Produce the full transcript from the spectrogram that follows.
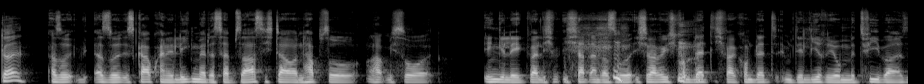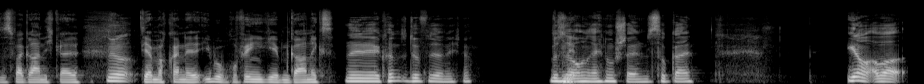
Geil. Also, also es gab keine Liegen mehr, deshalb saß ich da und hab so, hab mich so hingelegt, weil ich, ich hatte einfach so, ich war wirklich komplett, ich war komplett im Delirium mit Fieber. Also es war gar nicht geil. Ja. Die haben auch keine Ibuprofen gegeben, gar nichts. Nee, nee, können, dürfen sie ja nicht, ne? Müssen Nee. wir auch in Rechnung stellen. Das ist so geil. Genau, aber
